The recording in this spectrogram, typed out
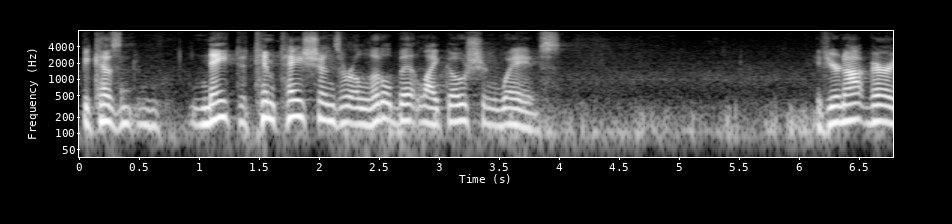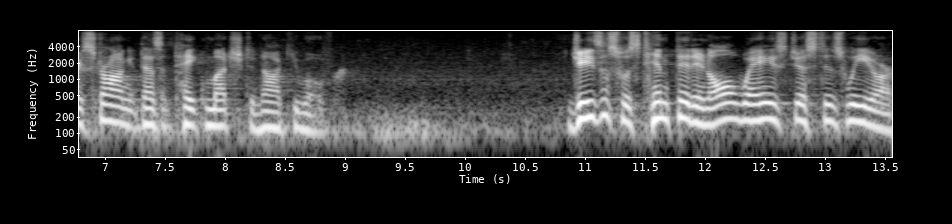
Because Nate, temptations are a little bit like ocean waves. If you're not very strong, it doesn't take much to knock you over. Jesus was tempted in all ways just as we are.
